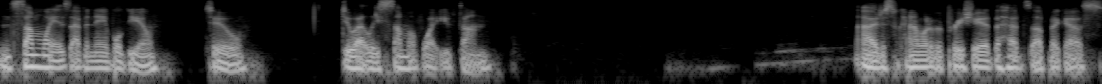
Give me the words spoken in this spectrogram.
In some ways, I've enabled you to do at least some of what you've done. I just kind of would have appreciated the heads up, I guess.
